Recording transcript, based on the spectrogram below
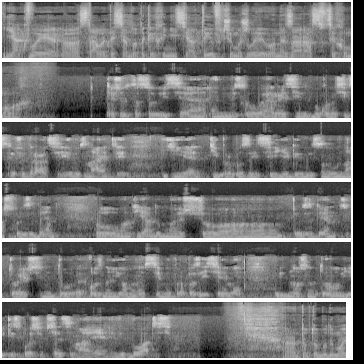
Як ви е, ставитеся до таких ініціатив? Чи можливі вони зараз в цих умовах? Те, що стосується військової агресії з боку Російської Федерації, ви знаєте, є ті пропозиції, які висунув наш президент. От я думаю, що президент Туреччини добре ознайомлений з цими пропозиціями відносно того, в який спосіб все це має відбуватися. Е, Тобто будемо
